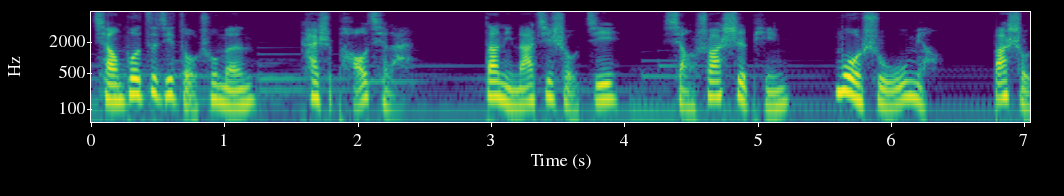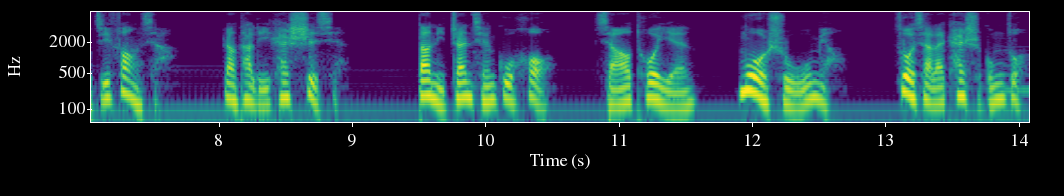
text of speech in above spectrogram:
强迫自己走出门，开始跑起来。当你拿起手机想刷视频，默数五秒，把手机放下，让它离开视线。当你瞻前顾后，想要拖延，默数五秒，坐下来开始工作。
